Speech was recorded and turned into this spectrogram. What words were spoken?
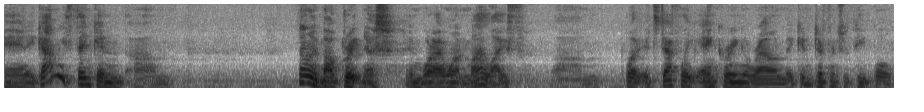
And it got me thinking um, not only about greatness and what I want in my life, um, but it's definitely anchoring around making a difference with people,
